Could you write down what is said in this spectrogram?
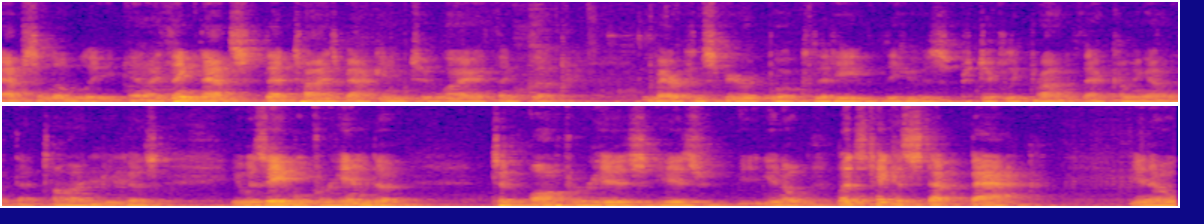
absolutely. And I think that's, that ties back into why I think the American Spirit book, that he, that he was particularly proud of that coming out at that time, Mhm. because it was able for him to, to offer his, his, you know, let's take a step back. You know,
